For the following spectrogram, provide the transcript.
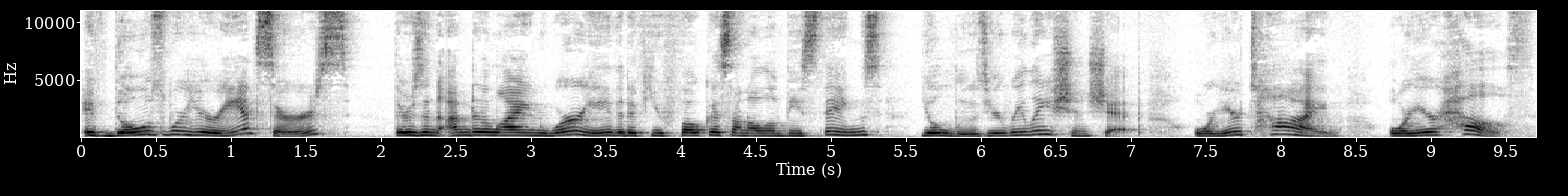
If those were your answers, there's an underlying worry that if you focus on all of these things, you'll lose your relationship or your time or your health.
